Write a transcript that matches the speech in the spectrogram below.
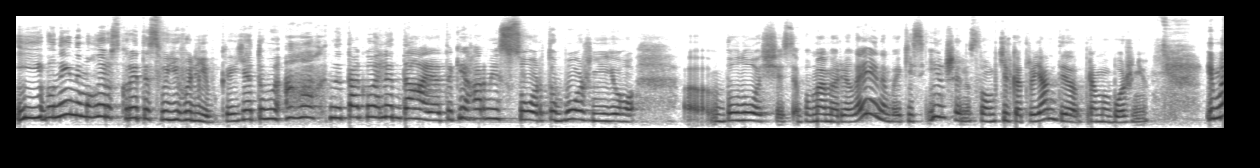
І вони не могли розкрити свої голівки. Я думаю, ах, не так виглядає, такий гарний сорт, обожнюю його. Було щось або Memory Lane, або якийсь інший, ну словом, кілька троянд я прямо обожнюю. І ми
